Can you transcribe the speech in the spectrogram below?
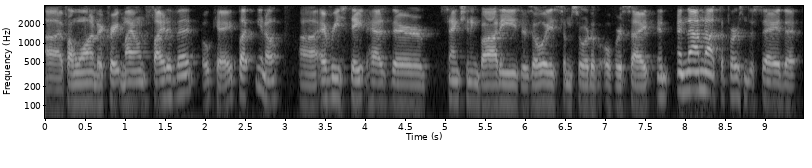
Uh, if I wanted to create my own fight event, okay. But you know, uh, every state has their sanctioning bodies. There's always some sort of oversight, and and I'm not the person to say that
